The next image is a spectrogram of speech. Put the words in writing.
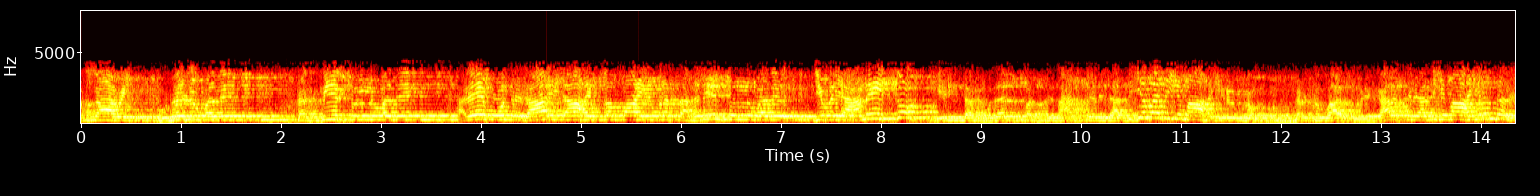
அல்லாவை புகழுவது தத்வீர் சொல்லுவது அதே போன்று லா இலாஹ என்ற தகவல் சொல்லுவது இவை அனைத்தும் இந்த முதல் பத்து நாட்களில் அதிகம் அதிகமாக இருக்கும். நரசுல்லாசுடைய காலத்தில் அதிகமாக இருந்தது.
